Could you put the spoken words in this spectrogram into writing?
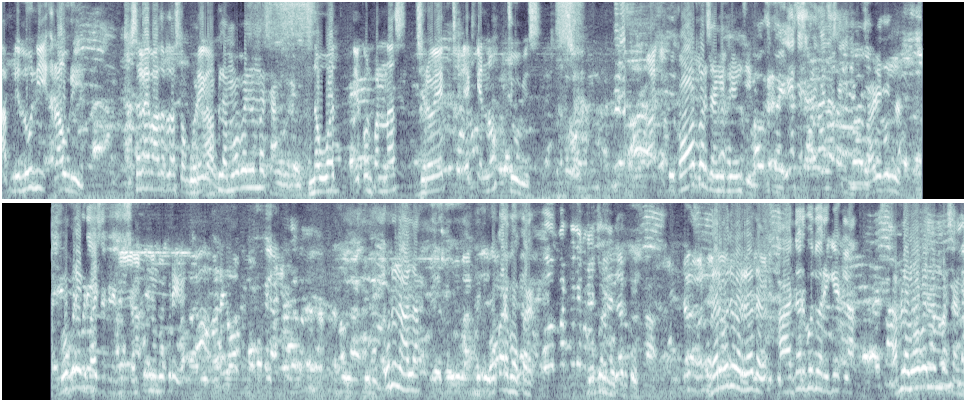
आपली लोणी राऊरी सगळ्या बाजारात असतो घोडेगाव. आपला मोबाईल नंबर सांगा बरं. नव्वद एकोणपन्नास झिरो एक एक्क्याण्णव चोवीस. का ऑफर सांगितली यांची. साडेतीन ना. पाहिजे? संपूर्ण का कुठून आला? भोकर भोकर. बोकर बोकर दर बुधवार राहतं? हा दर बुधवारी गेटला. आपला मोबाईल नंबर सांगा.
